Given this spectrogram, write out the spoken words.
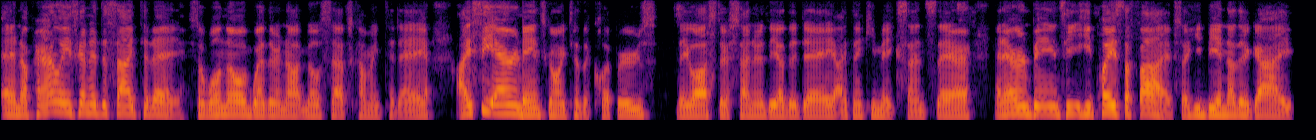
And apparently he's going to decide today. So we'll know whether or not Millsap's coming today. I see Aron Baynes going to the Clippers. They lost their center the other day. I think he makes sense there. And Aron Baynes, he, he plays the five. So he'd be another guy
